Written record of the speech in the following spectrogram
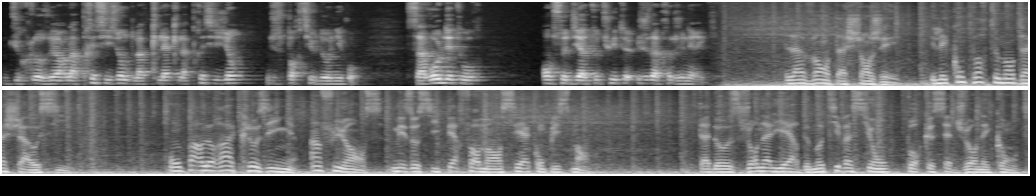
du closer, la précision de l'athlète, la précision du sportif de haut niveau. Ça vaut le détour. On se dit à tout de suite juste après le générique. La vente a changé les comportements d'achat aussi. On parlera closing, influence, mais aussi performance et accomplissement. Ta dose journalière de motivation pour que cette journée compte.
